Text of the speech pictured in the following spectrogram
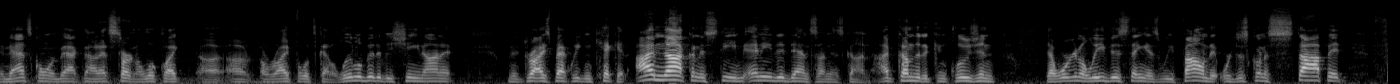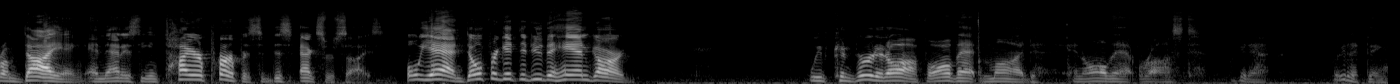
And that's going back. Now that's starting to look like a, a, rifle. It's got a little bit of a sheen on it. When it dries back we can kick it. I'm not going to steam any of the dents on this gun. I've come to the conclusion that we're going to leave this thing as we found it. We're just going to stop it from dying. And that is the entire purpose of this exercise. Oh yeah. And don't forget to do the hand guard we've converted off all that mud and all that rust. Look at that. Look at that thing.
